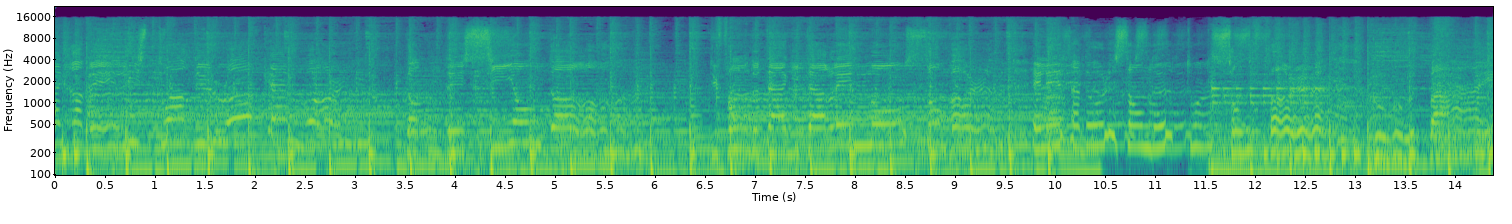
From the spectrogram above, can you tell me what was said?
a gravé de toi sont folles. Goodbye,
